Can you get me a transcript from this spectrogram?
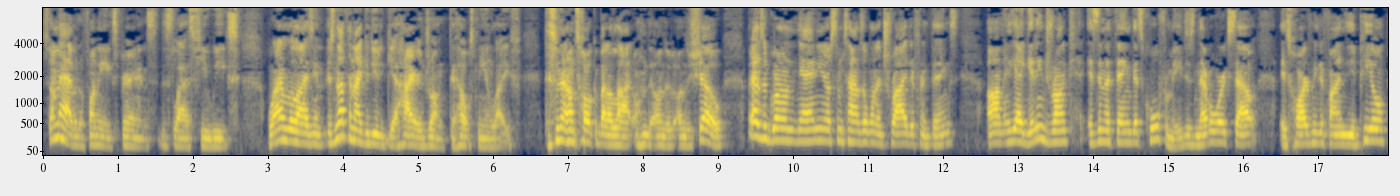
So I'm having a funny experience this last few weeks where I'm realizing there's nothing I could do to get higher drunk that helps me in life. This is what I don't talk about a lot on the on the on the show, but as a grown man, you know, sometimes I want to try different things. Um, and yeah, getting drunk isn't a thing that's cool for me. It just never works out. It's hard for me to find the appeal.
